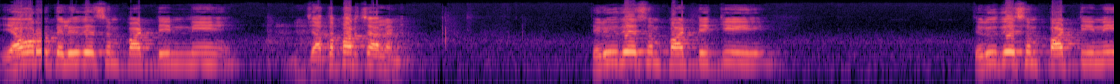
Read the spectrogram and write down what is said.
ఎవరు తెలుగుదేశం పార్టీని జతపరచాలని? తెలుగుదేశం పార్టీకి తెలుగుదేశం పార్టీని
